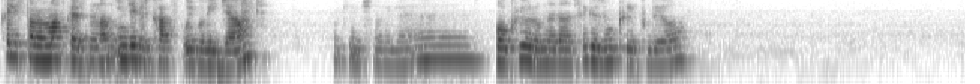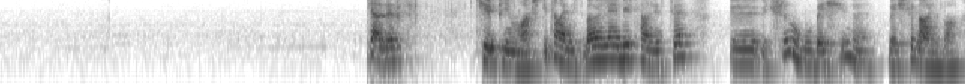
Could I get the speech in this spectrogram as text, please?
Kalista'nın maskarasından ince bir kat uygulayacağım. Bakayım şöyle. Korkuyorum nedense gözüm kırpılıyor. iki adet kirpiğim var. Bir tanesi böyle, bir tanesi e, üçlü mü bu, beşli mi? Beşli galiba.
